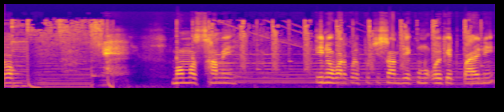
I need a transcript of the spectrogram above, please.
এবং মোহাম্মদ শামি তিন ওভার করে পঁচিশ রান দিয়ে কোনো উইকেট পায়নি।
